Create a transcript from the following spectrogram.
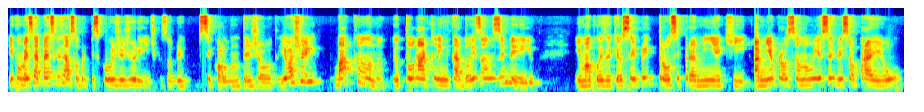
e comecei a pesquisar sobre psicologia jurídica, sobre psicólogo no TJ. E eu achei bacana. Eu estou na clínica há dois anos e meio. E uma coisa que eu sempre trouxe para mim é que a minha profissão não ia servir só para eu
